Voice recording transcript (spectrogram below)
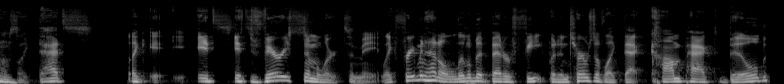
I was like, that's like it, it's it's very similar to me. Like Freeman had a little bit better feet, but in terms of like that compact build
